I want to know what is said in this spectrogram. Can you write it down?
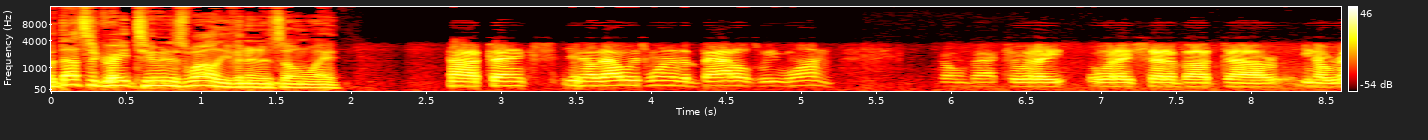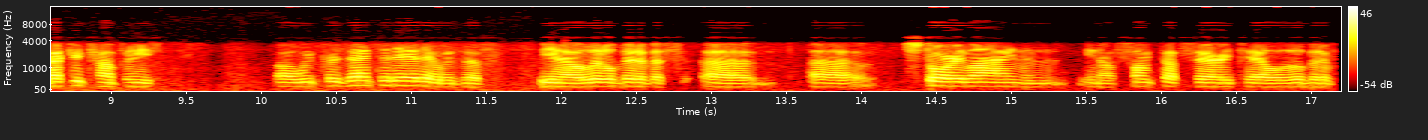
But that's a great tune as well, even in its own way. Uh, thanks. You know that was one of the battles we won. Going back to what I what I said about uh, you know record companies, uh, we presented it. It was a you know a little bit of a uh, uh, storyline and you know funked up fairy tale, a little bit of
